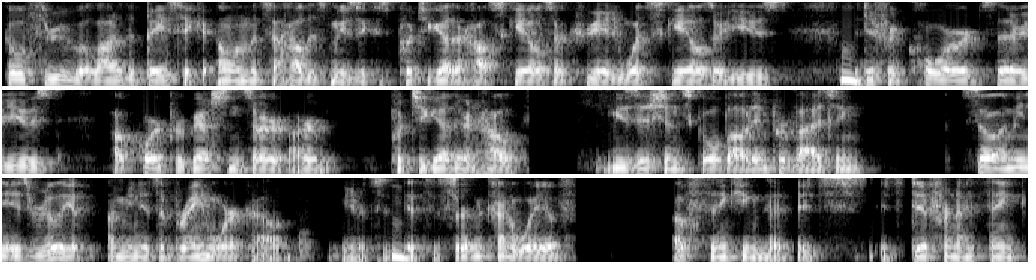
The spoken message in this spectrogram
go through a lot of the basic elements of how this music is put together, how scales are created, what scales are used. The different chords that are used, how chord progressions are, are put together, and how musicians go about improvising. So, I mean, it's really, a, I mean, it's a brain workout. You know, it's mm. it's a certain kind of way of of thinking that it's it's different. I think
